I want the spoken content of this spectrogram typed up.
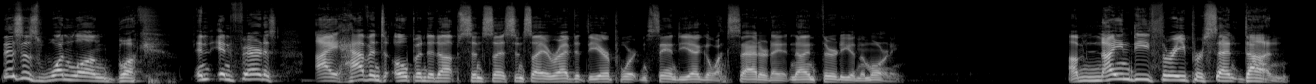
this is one long book. In in fairness, I haven't opened it up since uh, since I arrived at the airport in San Diego on Saturday at 9:30 in the morning. I'm 93% done,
